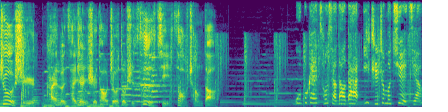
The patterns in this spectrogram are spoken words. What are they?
这时，凯伦才认识到这都是自己造成的。我不该从小到大一直这么倔强，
